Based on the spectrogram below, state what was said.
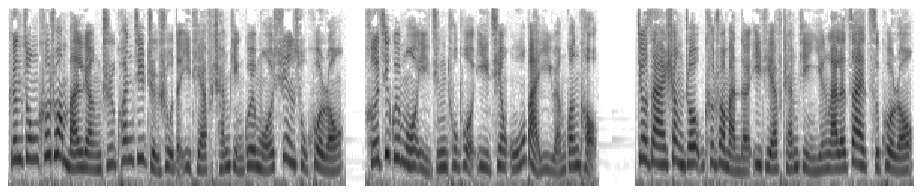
跟踪科创板两只宽基指数的 ETF 产品规模迅速扩容，合计规模已经突破一千五百亿元关口。就在上周，科创板的 ETF 产品迎来了再次扩容，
